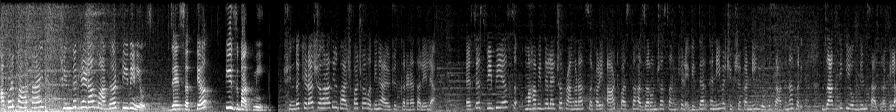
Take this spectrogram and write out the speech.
आपण पाहताय शिंदखेडा माझा टीव्ही न्यूज. जे सत्य तीच बातमी. शिंदखेडा शहरातील भाजपाच्या वतीने आयोजित करण्यात आलेल्या S S V P S महाविद्यालयाच्या प्रांगणात सकाळी आठ वाजता हजारोंच्या संख्येने विद्यार्थ्यांनी व शिक्षकांनी योग साधना करीत जागतिक योग दिन साजरा केला.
